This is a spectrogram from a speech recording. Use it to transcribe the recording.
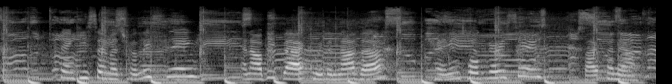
Thank you so much for listening, and I'll be back with another training talk very soon. Bye for now.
